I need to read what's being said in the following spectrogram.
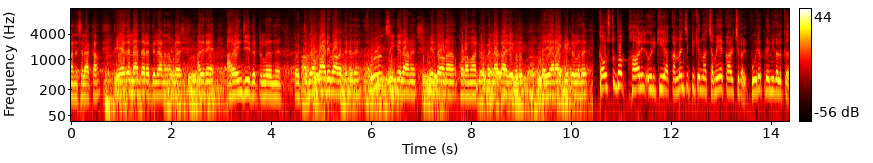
മനസ്സിലാക്കാം. ഏതെല്ലാം തരത്തിലാണ് നമ്മൾ അതിനെ അറേഞ്ച് ചെയ്തിട്ടുള്ളതെന്ന് തിരുവമ്പാടി ഭാഗത്തിന് ഫുൾ സിംഗിലാണ് ഇത്തവണ കുടമാറ്റവും എല്ലാ കാര്യങ്ങളും തയ്യാറാക്കിയിട്ടുള്ളത്. കൗസ്തുഭം ഹാളിൽ ഒരുക്കിയ കണ്ണഞ്ചിപ്പിക്കുന്ന ചമയ കാഴ്ചകൾ പൂരപ്രേമികൾക്ക്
